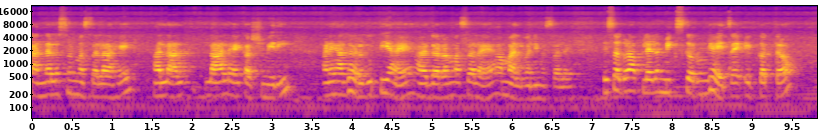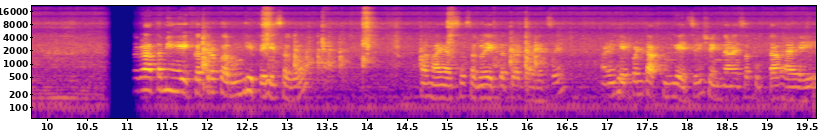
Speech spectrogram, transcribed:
कांदा लसूण मसाला आहे हा लाल लाल आहे काश्मीरी आणि हा घरगुती आहे हा गरम मसाला आहे हा मालवणी मसाला आहे. हे सगळं आपल्याला मिक्स करून घ्यायचं आहे एकत्र. सगळं आता मी हे एकत्र करून घेते हे सगळं. हा हे असं सगळं एकत्र करायचं आहे आणि हे पण टाकून घ्यायचं आहे शेंगदाण्याचा कुट्टा आहे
